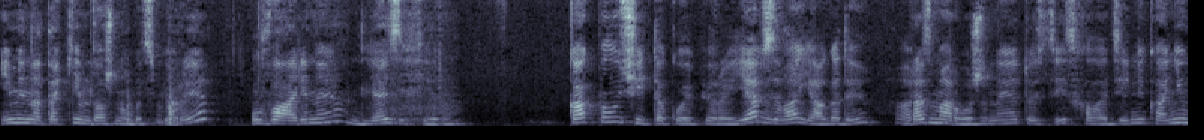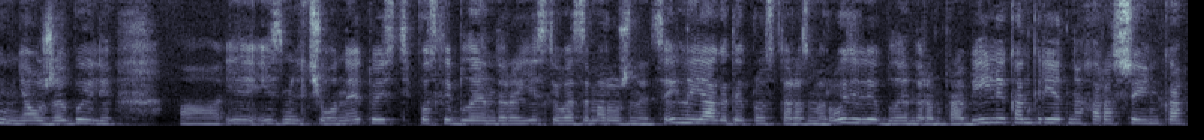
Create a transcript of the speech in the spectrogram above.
Именно таким должно быть пюре, уваренное для зефира. Как получить такое пюре? Я взяла ягоды размороженные, то есть из холодильника. Они у меня уже были а, измельченные, то есть после блендера. Если у вас замороженные цельные ягоды, просто разморозили, блендером пробили конкретно хорошенько.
